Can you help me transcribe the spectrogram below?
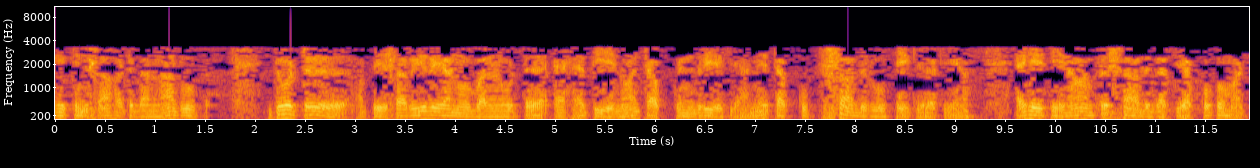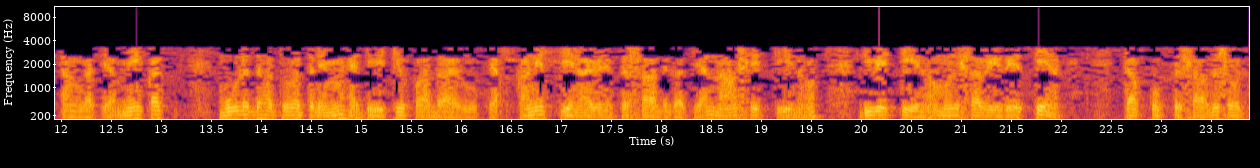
ඒක නිසා හට ගන්නා රූප එතකොට අපේ ශරීරය අනුව බලනකොට ඇහැ තියෙනවා චක්කේන්ද්‍රිය කියන්නේ චක්කු ප්‍රසාද රූපේ කියලා කියනවා. ඇහි තියෙනවා ප්‍රසාද ගතියක්, කොපමට්ටම් ගතියක්. මේකත් මූල ධාතු අතරින්ම හැදිච්ච උපාදාය රූපයක්. කනෙත් තියෙන වෙන ප්‍රසාද ගතියක්, නාසෙත් තියෙනවා, දිවෙත් තියෙනවා, මුළු ශරීරයේ තියෙනවා. චක්කු ප්‍රසාද, සෝත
